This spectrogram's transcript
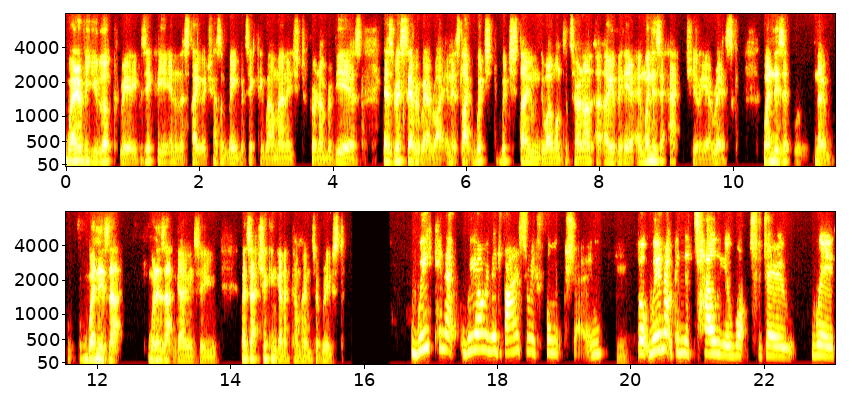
wherever you look, really, particularly in an estate which hasn't been particularly well managed for a number of years, there's risks everywhere, right? And it's like, which which stone do I want to turn on, uh, over here, and when is it actually a risk? When is it? No, when is that? When is that going to? When's that chicken going to come home to roost? We can. We are an advisory function, mm. but we're not going to tell you what to do with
